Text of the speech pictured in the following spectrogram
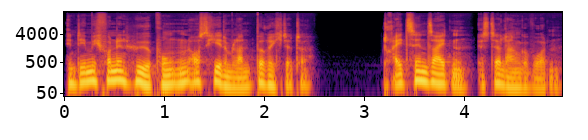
in dem ich von den Höhepunkten aus jedem Land berichtete. 13 Seiten ist er lang geworden.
